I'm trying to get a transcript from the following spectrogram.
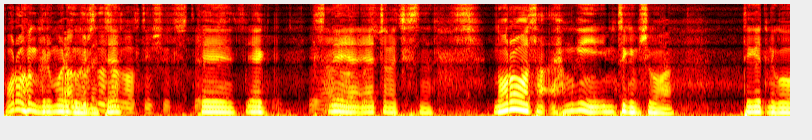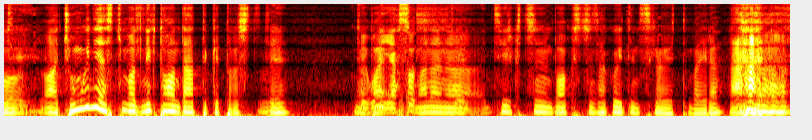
буруу өнгөрмөргүй байна Өнгөрснөөс тий. л болд юм шүү дээ. Тий, яг Снэ яаж байгаа ч гэсэн. Нуруу бол хамгийн эмзэг юм шиг байгаа. Тэгээд нөгөө чүмгний яс чинь бол нэг тоон даадаг гэдэг байгаа шүү дээ. Тий, Ба- үний яс бол- манай нөө цирк чин бокс чин саку эдийн засгийн оюутан баяраа.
